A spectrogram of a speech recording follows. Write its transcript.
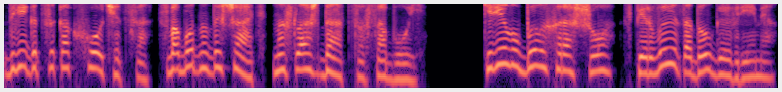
двигаться как хочется, свободно дышать, наслаждаться собой. Кириллу было хорошо, впервые за долгое время.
